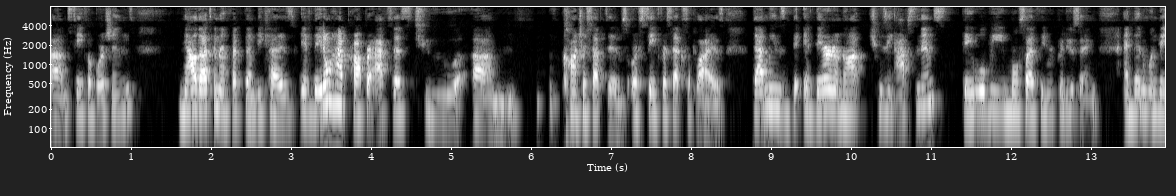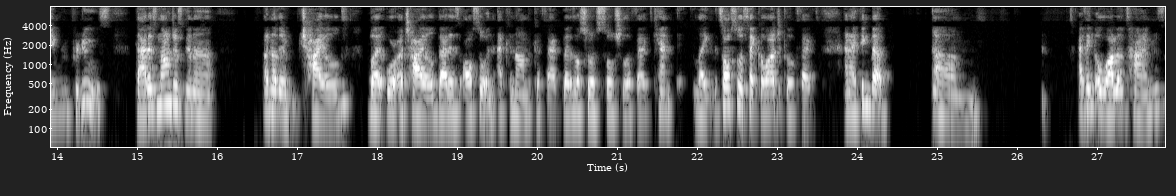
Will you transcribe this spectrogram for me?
um, safe abortions. Now that's going to affect them because if they don't have proper access to um, contraceptives or safer sex supplies, that means if they're not choosing abstinence, they will be most likely reproducing. And then when they reproduce, that is not just going to another child but or a child that is also an economic effect that is also a social effect can like it's also a psychological effect and i think that um, I think a lot of the times,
